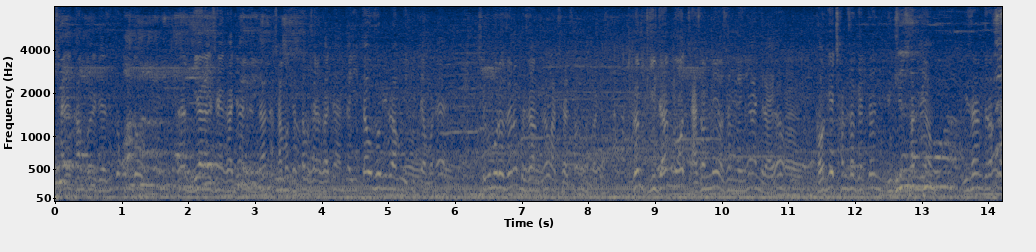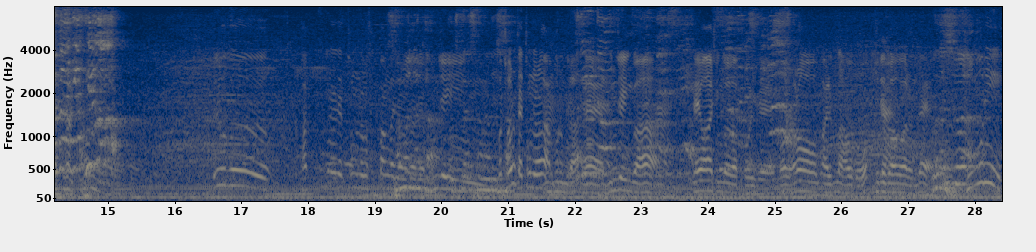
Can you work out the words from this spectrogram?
잘한 거에 대해서 조금 더 어, 미안하게 생각하지 않는다 나 잘못했다고 생각하지 않는다 이따구 소리를 하고 있기 때문에 지금으로서는 그 사람들과 같이 할 수 없는 거죠. 그럼 비단 뭐 다섯 명 여섯 명이 아니라요. 거기에 참석했던 63명 이 사람들하고 같이 갈수 없는 거죠. 그리고 그 박근혜 대통령 석방 관련해서 이제 문재인 뭐 저는 대통령을 안 부릅니다. 네, 문재인과 대화하신 거 갖고 이제 뭐 여러 말도 나오고 기대도 네. 하고 하는데 두 분이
